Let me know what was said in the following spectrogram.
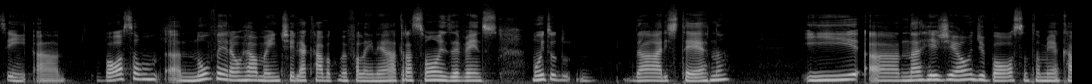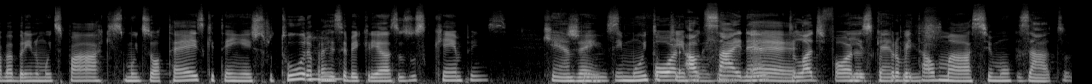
Sim, a Boston, no verão, realmente, ele acaba, como eu falei, né? Atrações, eventos muito do, da área externa. E uh, na região de Boston também acaba abrindo muitos parques, muitos hotéis que têm a estrutura uhum. para receber crianças, os campings. Campings. Gente, tem muito for, camping. Outside, né? É, Do lado de fora. Isso, para aproveitar ao máximo. Exato.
